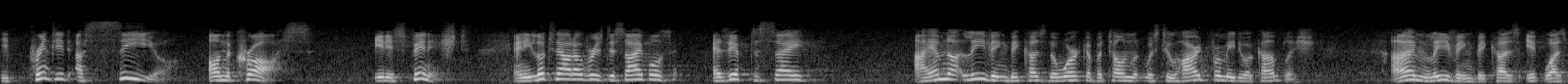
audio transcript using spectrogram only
He printed a seal on the cross. It is finished. And he looks out over his disciples as if to say, I am not leaving because the work of atonement was too hard for me to accomplish. I'm leaving because it was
